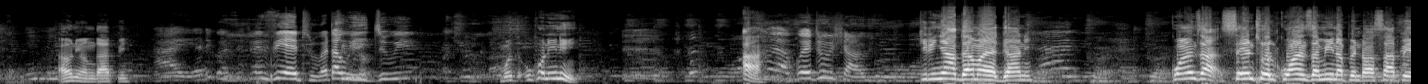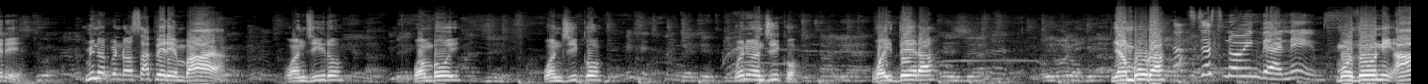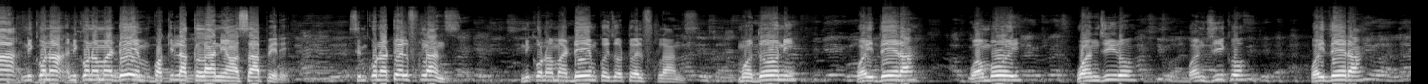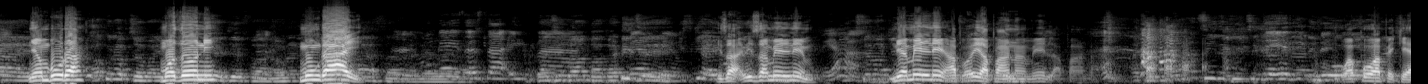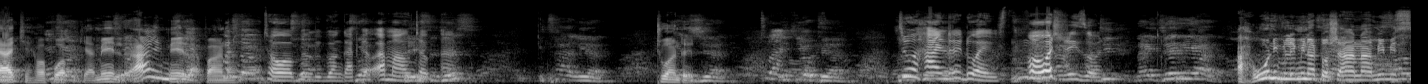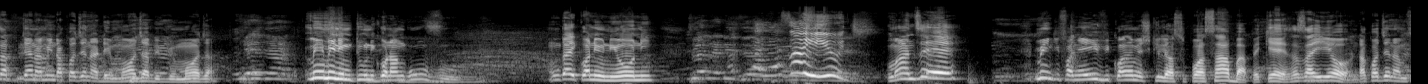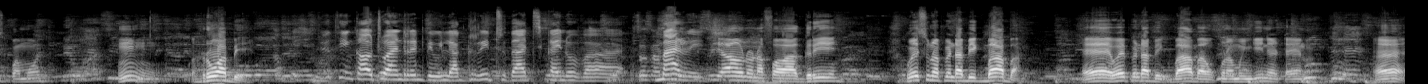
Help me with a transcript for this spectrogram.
Au ni wangapi? Hai, hadi constituency yetu hata uijui uko nini? Ah, ya kwetu ushago. Kirinyaga ama ya gani kwanza central kwanza mi napenda wasapere. Mi napenda wasapere mbaya. Wanjiro wamboi wanjiko. Weni wanjiko? Waidhera nyambura. That's just knowing their names. Modhoni ah, niko na niko na madem kwa kila clan ya wasapere. Si mko na 12 clans? Niko na madem kwa hizo 12 clans. Modhoni waidhera wamboi wanjiro wanjiko waidhera nyambura modhoni mungai. Is a, is a male name? Ni a male name? Hapo eh, hapana male hapana. Wapoa peke yake wapoa peke yake male. Ai male hapana. Utaoa bibi wangapi? Ama uta, 200. 200 200 wives. For what reason? Ah huo ni vile mimi natoshana. Mimi sasa tena mimi ndakoje na dem moja bibi moja. Mimi ni mtu niko na nguvu. Mungai kwani unioni. So huge. Manze Mimi nikifanya hivi kwanza nimeshikilia supa saba pekee. Sasa hiyo ndakoje na msupa moja. Mm. roabe. Do you think how 200 they will agree to that kind of a marriage? si hao ndo nafaa agree. Wewe si unapenda big baba eh wewe penda big baba kuna mwingine tena. Eh.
